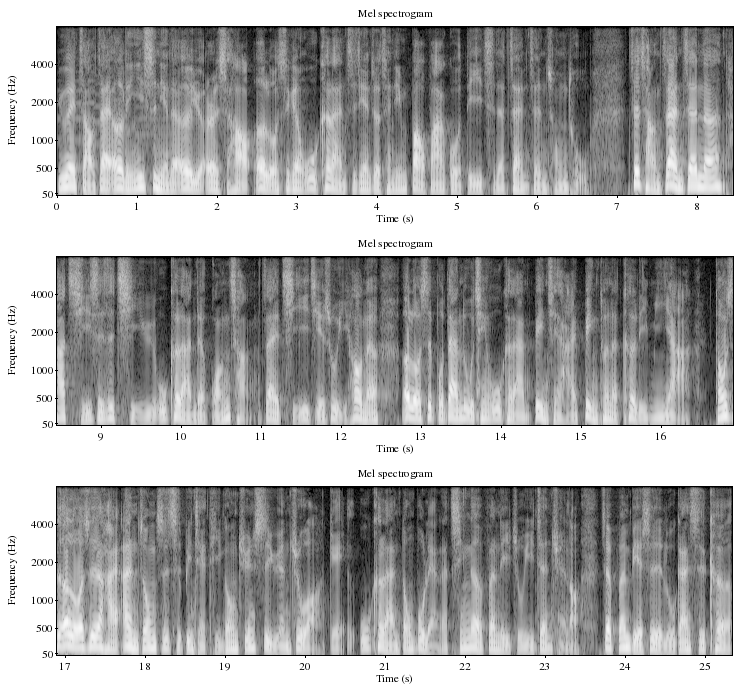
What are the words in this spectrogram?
因为早在二零一四年的二月二十号，俄罗斯跟乌克兰之间就曾经爆发过第一次的战争冲突。这场战争呢，它其实是起于乌克兰的广场，在起义结束以后呢，俄罗斯不但入侵乌克兰，并且还并吞了克里米亚。同时，俄罗斯还暗中支持并且提供军事援助哦，给乌克兰东部两个亲俄分离主义政权哦，这分别是卢甘斯克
